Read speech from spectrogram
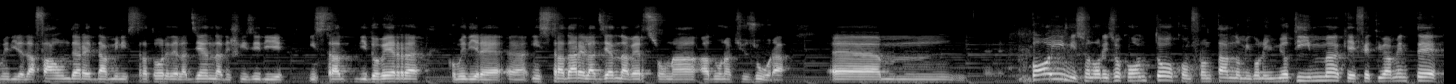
dire, da founder e da amministratore dell'azienda decisi di, instra- di dover dire, eh, instradare l'azienda verso una, ad una chiusura. Ehm, poi mi sono reso conto, confrontandomi con il mio team, che effettivamente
